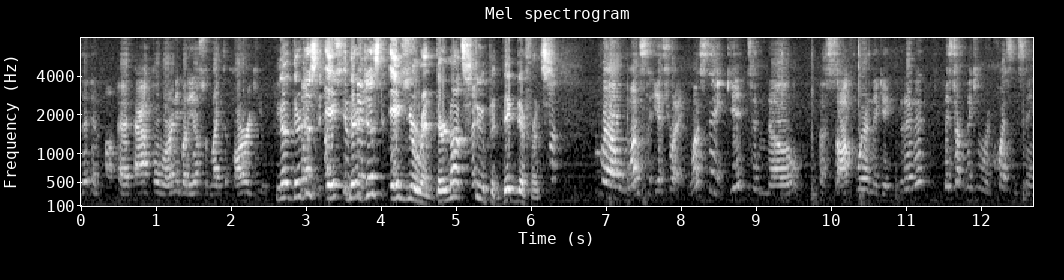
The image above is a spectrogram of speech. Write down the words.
that at Apple or anybody else would like to argue. no, they're just they're just ignorant. They're not stupid. Big difference. Well, once they, that's right. Once they get to know a software and they get good at it, they start making requests and saying,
